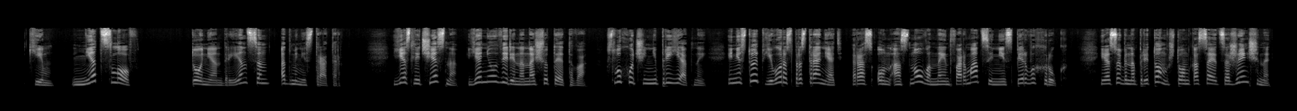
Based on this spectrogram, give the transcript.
Ким. Нет слов. Тони Андриенсен, администратор. Если честно, я не уверена насчет этого. Слух очень неприятный, и не стоит его распространять, раз он основан на информации не из первых рук. И особенно при том, что он касается женщины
